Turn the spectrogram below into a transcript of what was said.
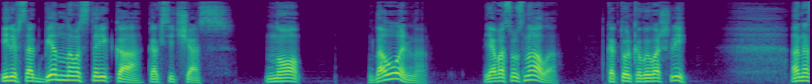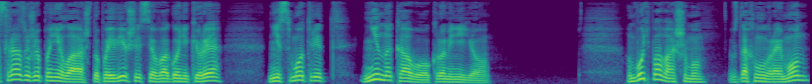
или в сагбенного старика, как сейчас. Но довольно. Я вас узнала, как только вы вошли. Она сразу же поняла, что появившийся в вагоне Кюре не смотрит ни на кого, кроме нее. «Будь по-вашему», — вздохнул Раймон,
